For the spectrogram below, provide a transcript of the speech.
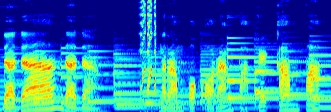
dadang, dadang. Ngerampok orang pakai kampak.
